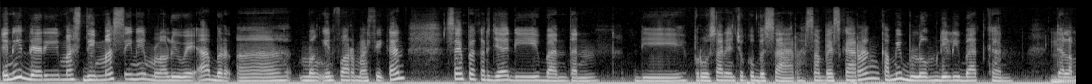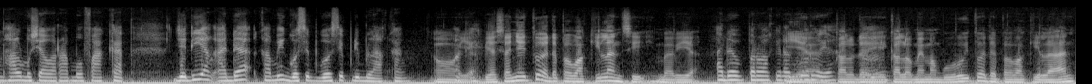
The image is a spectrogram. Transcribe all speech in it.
ini dari Mas Dimas ini melalui WA ber- eh, menginformasikan saya bekerja di Banten di perusahaan yang cukup besar. Sampai sekarang kami belum dilibatkan Hmm. dalam hal musyawarah mufakat. Jadi yang ada kami gosip-gosip di belakang. Oh Oke. ya biasanya itu ada perwakilan sih Mbak Ria. Ada perwakilan Iya, guru ya? Kalau dari kalau memang buruh itu ada perwakilan.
